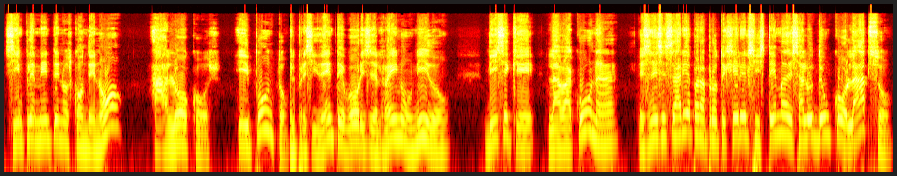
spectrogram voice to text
simplemente nos condenó a locos. Y punto. El presidente Boris del Reino Unido dice que la vacuna es necesaria para proteger el sistema de salud de un colapso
